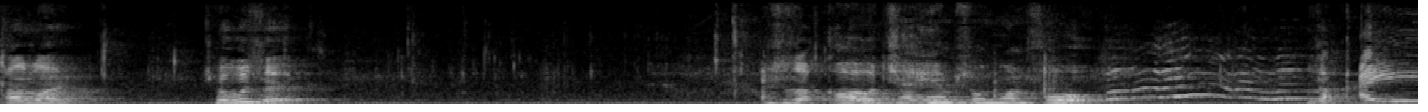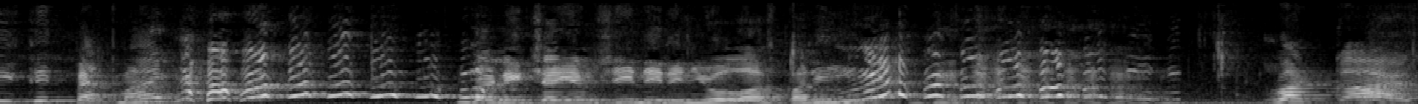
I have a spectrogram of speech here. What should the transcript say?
I was like, who was it? She's like, oh, J Emz from 1 4. I was like, hey, get back, mate. Only J Emz you need in your life, buddy. Like, guys,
